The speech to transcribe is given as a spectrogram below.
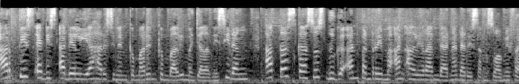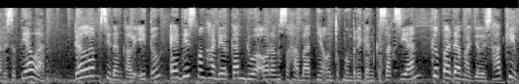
Artis Edis Adelia hari Senin kemarin kembali menjalani sidang atas kasus dugaan penerimaan aliran dana dari sang suami Ferry Setiawan. Dalam sidang kali itu, Edis menghadirkan dua orang sahabatnya untuk memberikan kesaksian kepada majelis hakim.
